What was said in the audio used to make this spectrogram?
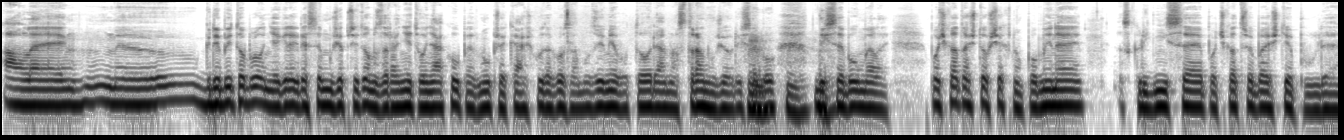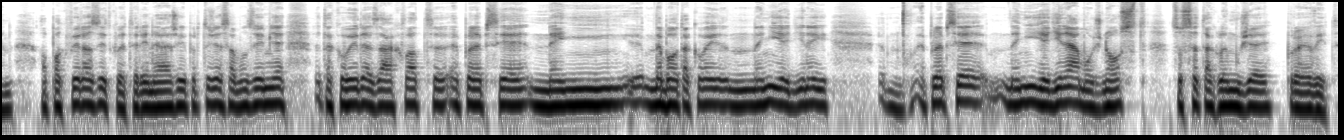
ale mm, kdyby to bylo někde, kde se může přitom zranit o nějakou pevnou překážku, tak ho samozřejmě od toho dám na stranu, že, když, sebou, hmm, hmm, když sebou mele. Počkat, až to všechno pomine, sklidní se, počkat třeba ještě půl den a pak vyrazit k veterináři, protože samozřejmě takový záchvat epilepsie není, nebo takový není jediný, epilepsie není jediná možnost, co se takhle může projevit.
